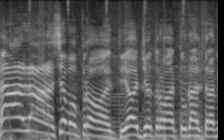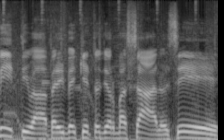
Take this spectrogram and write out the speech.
Allora, siamo pronti. Oggi ho trovato un'altra vittima per il vecchietto di Orbassano. Sì,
